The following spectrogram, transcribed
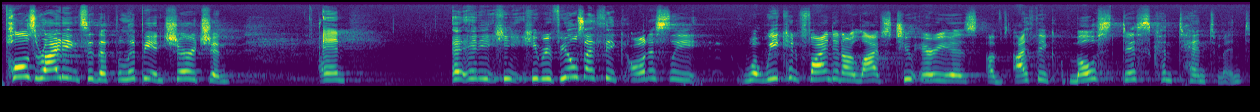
Paul's writing to the Philippian church and and and he, he reveals, I think, honestly, what we can find in our lives two areas of, I think, most discontentment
